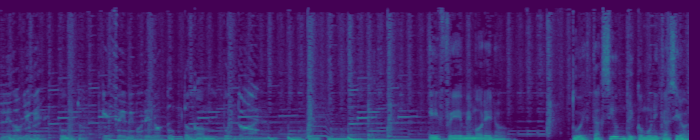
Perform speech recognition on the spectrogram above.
www.fmmoreno.com.ar FM Moreno, tu estación de comunicación.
